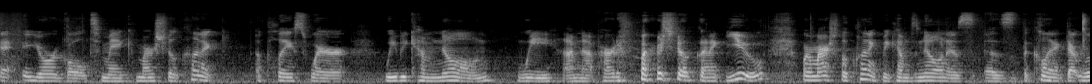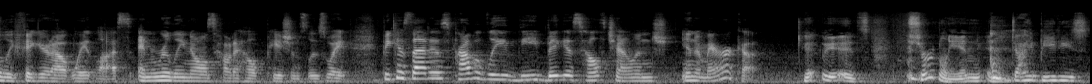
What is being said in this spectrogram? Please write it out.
eh, your goal to make Marshfield Clinic a place where we become known. We, I'm not part of Marshfield Clinic, you, where Marshfield Clinic becomes known as, as the clinic that really figured out weight loss and really knows how to help patients lose weight. Because that is probably the biggest health challenge in America. Yeah, it's certainly, and, and diabetes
